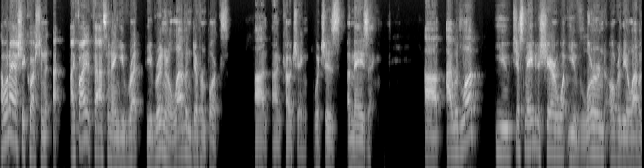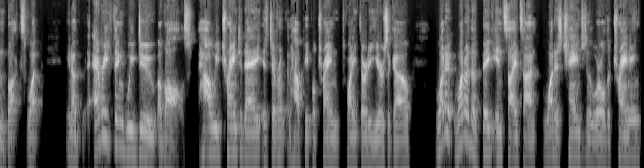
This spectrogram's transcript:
I want to ask you a question. I, I find it fascinating. You've read, you've written 11 different books on on coaching, which is amazing. Uh, I would love you just maybe to share what you've learned over the 11 books. What, you know, everything we do evolves. How we train today is different than how people trained 20, 30 years ago. What are, what are the big insights on what has changed in the world of training?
